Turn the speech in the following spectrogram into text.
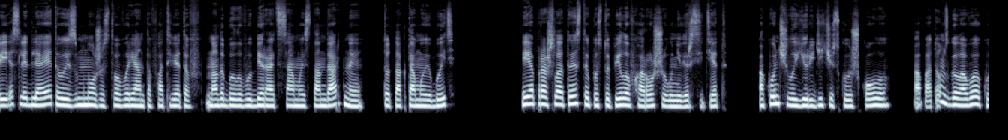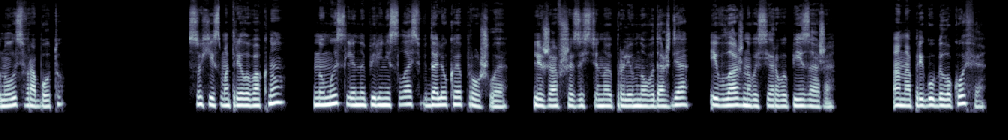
Если для этого из множества вариантов ответов надо было выбирать самые стандартные, то так тому и быть. Я прошла тест и поступила в хороший университет, окончила юридическую школу, а потом с головой окунулась в работу. Сухи смотрела в окно, но мысленно перенеслась в далекое прошлое, лежавшее за стеной проливного дождя и влажного серого пейзажа. Она пригубила кофе,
